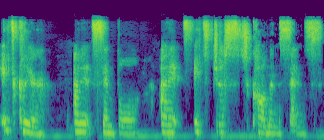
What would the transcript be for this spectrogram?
it's clear and it's simple and it's, it's just common sense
